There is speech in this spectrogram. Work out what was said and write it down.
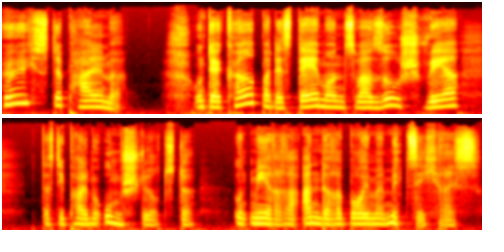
höchste Palme, und der Körper des Dämons war so schwer, dass die Palme umstürzte und mehrere andere Bäume mit sich riss.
